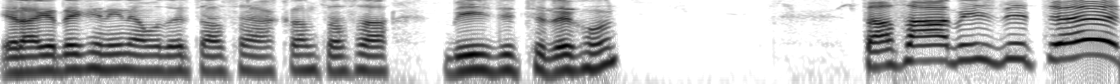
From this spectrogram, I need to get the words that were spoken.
এর আগে দেখে নিন আমাদের চাষা আকরাম চাষা বিষ দিচ্ছে, দেখুন। চাষা বিষ দিচ্ছেন!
